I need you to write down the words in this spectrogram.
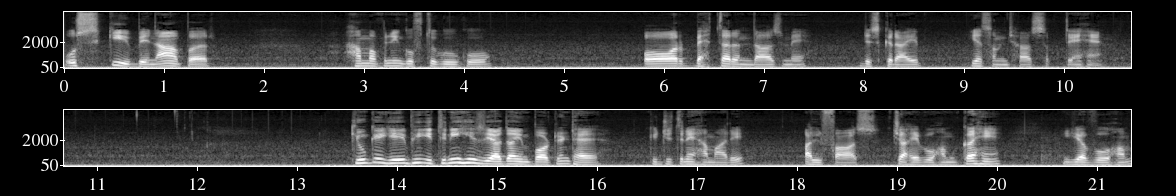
اس کی بنا پر ہم اپنی گفتگو کو اور بہتر انداز میں ڈسکرائب یا سمجھا سکتے ہیں۔ کیونکہ یہ بھی اتنی ہی زیادہ امپورٹنٹ ہے کہ جتنے ہمارے الفاظ، چاہے وہ ہم کہیں یا وہ ہم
